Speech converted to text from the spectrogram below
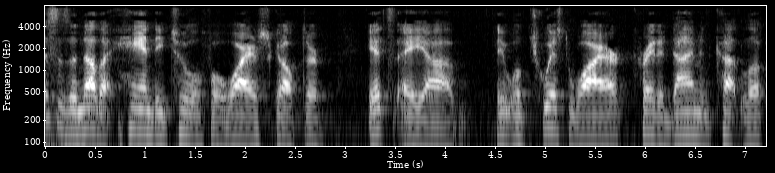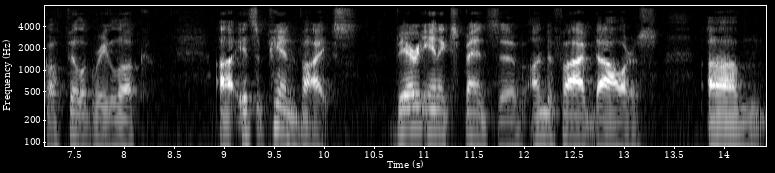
This is another handy tool for a wire sculptor. It's a, uh, it will twist wire, create a diamond cut look or filigree look. Uh, it's a pin vise, very inexpensive, under five dollars. Um,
